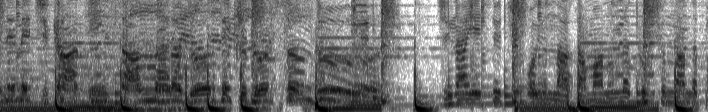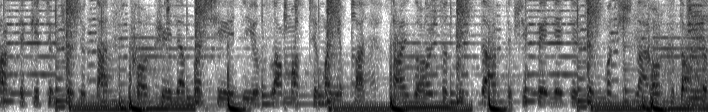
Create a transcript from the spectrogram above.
Önüme çıkan insanlara dur de ki dursun dur Cinayetli tüm oyunlar zamanında kurşunlandı parktaki tüm çocuklar. Korkuyla başı yedi yuhlanmaz tüm ayıplar. Saygı hoşnut bitti artık şüpheliydi tüm bakışlar. Korkudansa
